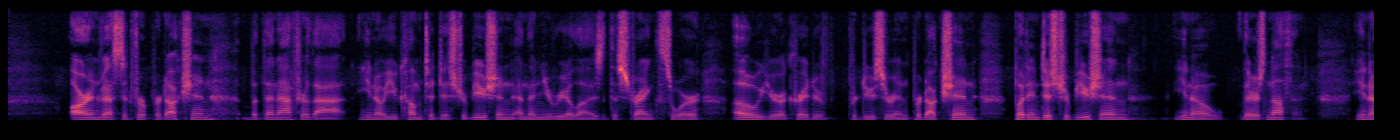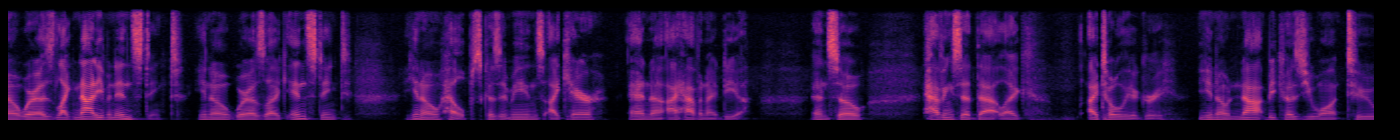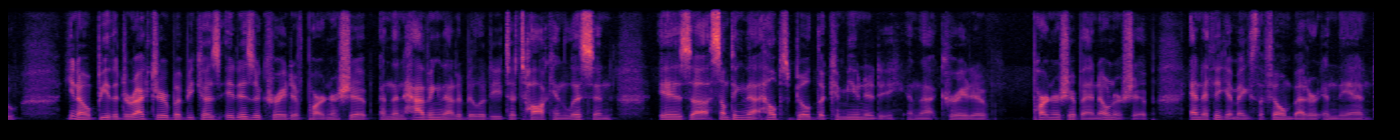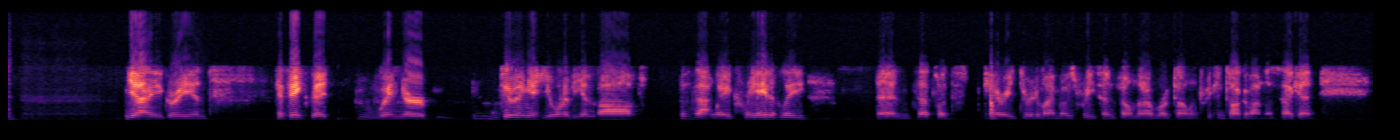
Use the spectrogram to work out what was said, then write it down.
are invested for production but then after that you know you come to distribution and then you realize the strengths were oh you're a creative producer in production but in distribution you know there's nothing you know whereas like not even instinct you know whereas like instinct you know helps because it means i care and uh, i have an idea. And so having said that like i totally agree you know not because you want to you know be the director but because it is a creative partnership and then having that ability to talk and listen is uh, something that helps build the community and that creative partnership and ownership and i think it makes the film better in the end Yeah, I agree, and I think that when you're doing it, you want to be involved that way creatively, and that's what's carried through to my most recent film that I worked on, which we can talk about in a second.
